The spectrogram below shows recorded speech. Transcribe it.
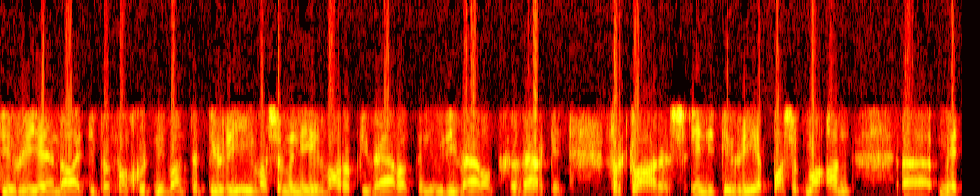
teorieë en daai tipe van goed nie, want 'n teorie was 'n manier waarop die wêreld en hoe die wêreld gewerk het verklaar is en die teorieë pas ook maar aan uh met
